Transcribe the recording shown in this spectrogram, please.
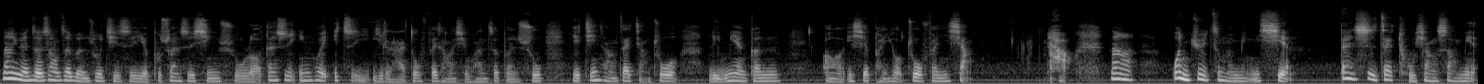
那原则上这本书其实也不算是新书了，但是因为一直以来都非常喜欢这本书，也经常在讲座里面跟呃一些朋友做分享。好，那问句这么明显。但是在图像上面，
